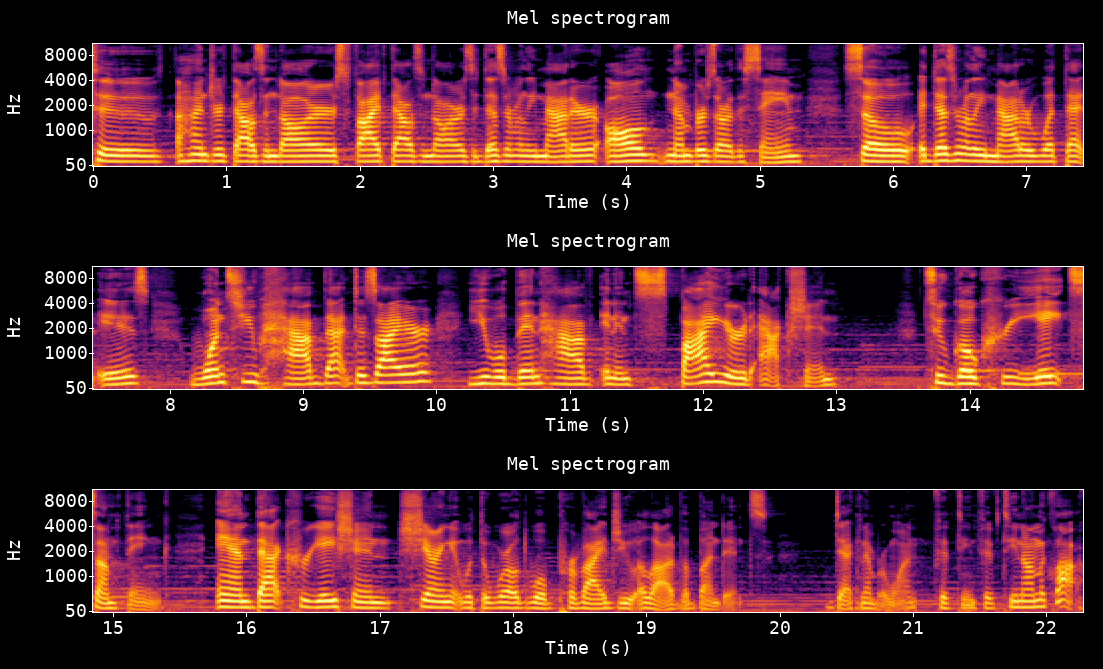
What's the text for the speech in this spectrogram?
to a hundred thousand dollars, five thousand dollars, it doesn't really matter. All numbers are the same. So it doesn't really matter what that is. Once you have that desire, you will then have an inspired action to go create something and that creation, sharing it with the world, will provide you a lot of abundance. Deck number one, 1515 on the clock.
